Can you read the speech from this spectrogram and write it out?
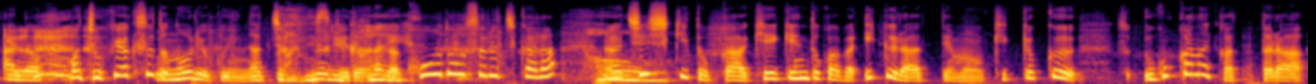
あの、まあ、直訳すると能力になっちゃうんですけど、なんか行動する力、はい、知識とか経験とかがいくらあっても結局動かなかったら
